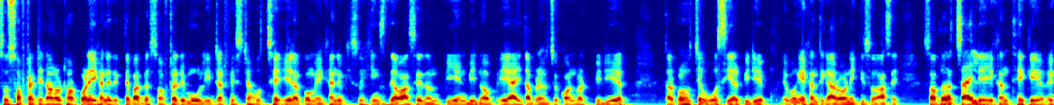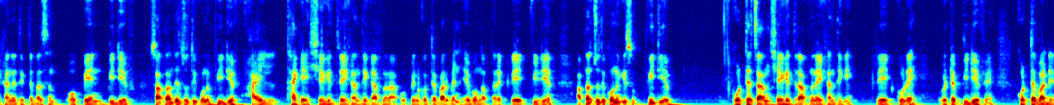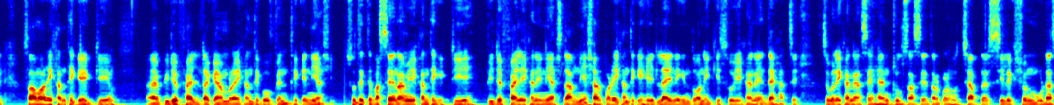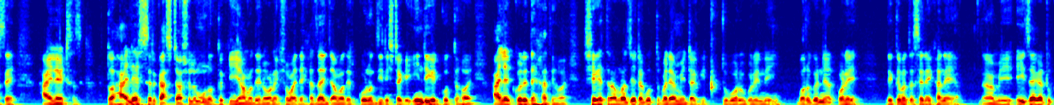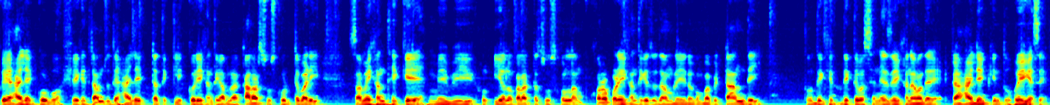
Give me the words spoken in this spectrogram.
সো সফটওয়্যারটি ডাউনলোড হওয়ার পরে এখানে দেখতে পারবেন সফটওয়্যারের মূল ইন্টারফেসটা হচ্ছে এরকম। এখানেও কিছু হিংস দেওয়া আছে, যেমন পিএনবি নব এআই তারপরে হচ্ছে কনভার্ট পিডিএফ তারপর হচ্ছে ওসিআর পিডিএফ এবং এখান থেকে আরও অনেক কিছু আছে। সো আপনারা চাইলে এখান থেকে এখানে দেখতে পাচ্ছেন ওপেন পিডিএফ সো আপনাদের যদি কোনো পিডিএফ ফাইল থাকে, সেক্ষেত্রে এখান থেকে আপনারা ওপেন করতে পারবেন, এবং আপনারা ক্রিয়েট পিডিএফ আপনার যদি কোনো কিছু পিডিএফ করতে চান, সেক্ষেত্রে আপনারা এখান থেকে ক্রিয়েট করে ওটা পিডিএফে করতে পারেন। সো আমার এখান থেকে একটি পিডিএফ ফাইলটাকে আমরা এখান থেকে ওপেন থেকে নিয়ে আসি। সো দেখতে পাচ্ছেন, আমি এখান থেকে একটি পিডিএফ ফাইল এখানে নিয়ে আসলাম। নিয়ে আসার পর এখান থেকে হেডলাইনে কিন্তু অনেক কিছু এখানে দেখাচ্ছে। যেমন এখানে আছে হ্যান্ড টুলস আছে, তারপর হচ্ছে আপনার সিলেকশন মোড আছে হাইলাইটস আছে। তো হাইলাইটসের কাজটা আসলে মূলত কি? আমাদের অনেক সময় দেখা যায় যে আমাদের কোনো জিনিসটাকে ইন্ডিকেট করতে হয় হাইলাইট করে দেখাতে হয়। সেক্ষেত্রে আমরা যেটা করতে পারি, আমি এটাকে একটু বড় করে নিই। বড় করে নেওয়ার পরে দেখতে পাচ্ছেন এখানে আমি এই জায়গাটুকে হাইলাইট করব। সেক্ষেত্রে আমি যদি হাইলাইটটাতে ক্লিক করি এখান থেকে আমরা কালার চুজ করতে পারি সো আমি এখান থেকে মেবি ইয়েলো কালারটা চুজ করলাম। করার পরে এখান থেকে যদি আমরা এরকমভাবে টান দিই, তো দেখে, দেখতে পাচ্ছেন এই যে এখানে আমাদের একটা হাইলাইট কিন্তু হয়ে গেছে।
